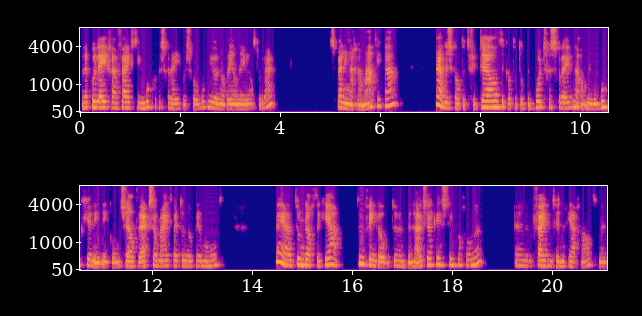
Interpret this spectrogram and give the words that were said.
met een collega 15 boeken geschreven, schoolboeken, die worden nog heel Nederlands gebruikt. Spelling en grammatica. Ja, dus ik had het verteld, ik had het op het bord geschreven, nou, in een boekje. En ik kon zelfwerkzaamheid, werd toen ook helemaal hot. Nou ja, toen dacht ik, ja, toen, ging ik ook, toen heb ik een huiswerkinstituut begonnen. En heb ik 25 jaar gehad met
